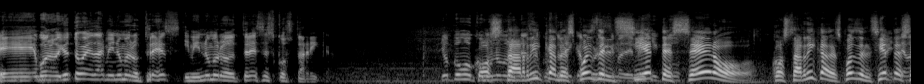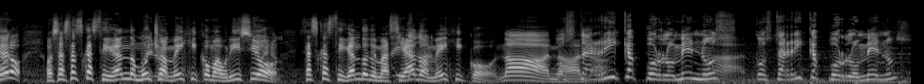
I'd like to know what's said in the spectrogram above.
Eh, bueno, yo te voy a dar mi número tres y mi número tres es Costa Rica. Yo pongo como Costa Rica Costa después por del encima de México. 7-0. Costa Rica después del te va. 7-0. O sea, estás castigando mucho Bueno, a México, Mauricio. bueno. estás castigando demasiado a México. No, no. Costa no. Rica por lo menos, Ah. Costa Rica por lo menos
